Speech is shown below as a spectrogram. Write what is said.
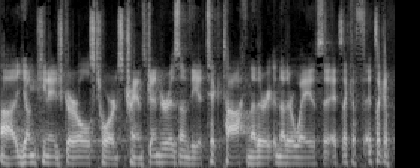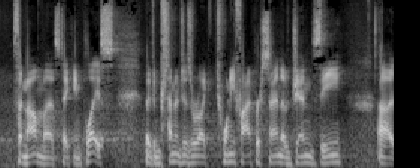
uh, young teenage girls towards transgenderism via TikTok and other in other ways. It's like a it's like a phenomenon that's taking place. Like the percentages are like 25% of Gen Z uh,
